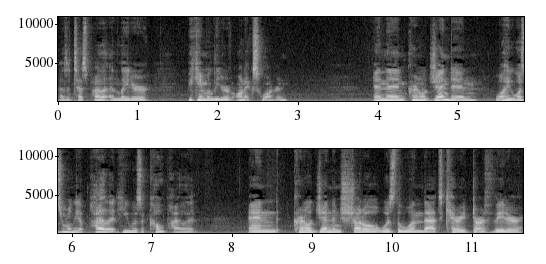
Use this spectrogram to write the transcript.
as a test pilot and later became a leader of Onyx Squadron. And then Colonel Jendon, while he wasn't really a pilot, he was a co-pilot, and Colonel Jendon's shuttle was the one that carried Darth Vader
